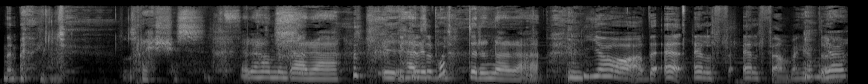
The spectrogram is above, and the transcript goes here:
Nej, men, Precious. Eller han den där äh, i Harry Potter den där. äh, ja, det är elf, elfen, vad heter ja. den?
